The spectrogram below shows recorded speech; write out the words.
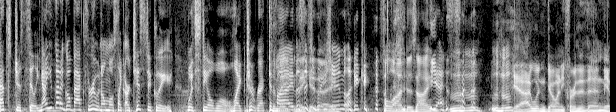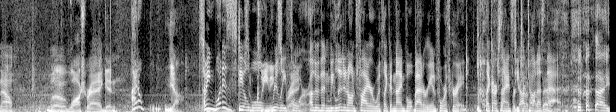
That's just silly. Now you've got to go back through and almost like artistically with steel wool, like to rectify make- the make it a- situation. like, full on design. yes, Mm-hmm. Yeah, I wouldn't go any further than, you know, a wash rag and I don't. Yeah. I mean, what is steel wool really spray. for, other than we lit it on fire with like a nine volt battery in fourth grade? Like our science teacher taught us that. that. I,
